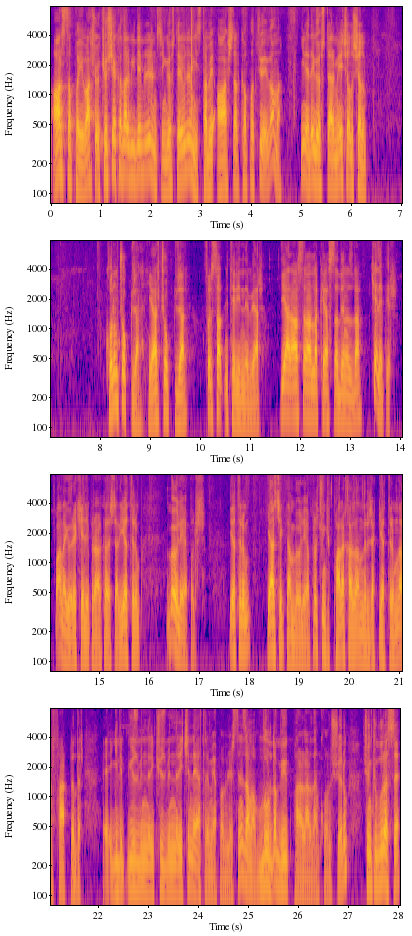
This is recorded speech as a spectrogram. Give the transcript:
arsa payı var. Şöyle köşeye kadar bir gidebilir misin? Gösterebilir miyiz? Tabii ağaçlar kapatıyor evi ama yine de göstermeye çalışalım. Konum çok güzel. Yer çok güzel. Fırsat niteliğinde bir yer. Diğer arsalarla kıyasladığınızda kelepir. Bana göre kelepir arkadaşlar. Yatırım böyle yapılır. Yatırım gerçekten böyle yapılır. Çünkü para kazandıracak yatırımlar farklıdır. E, gidip 100 bin lira 200 bin lira için de yatırım yapabilirsiniz ama burada büyük paralardan konuşuyorum. Çünkü burası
